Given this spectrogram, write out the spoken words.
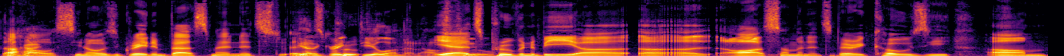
the Okay. house. You know, it was a great investment, and it's You got a great deal on that house. yeah, too. it's proven to be uh, uh, uh, awesome and it's very cozy. Um,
